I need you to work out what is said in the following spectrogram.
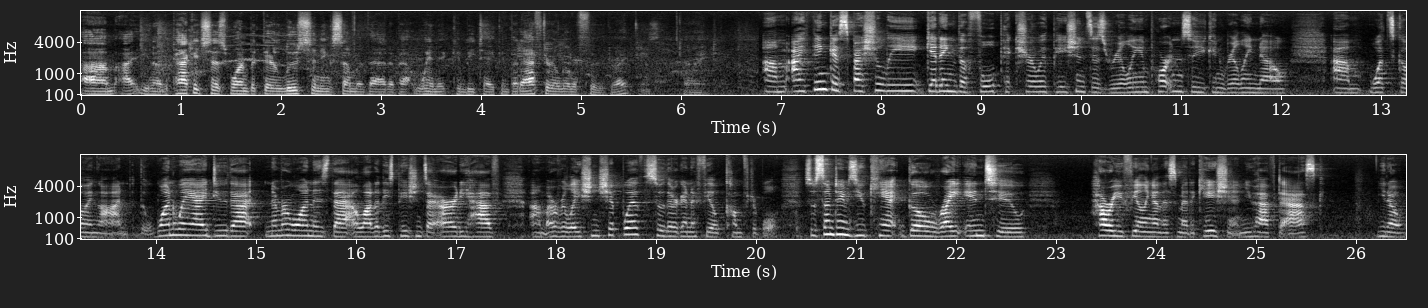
um, I, you know, the package says one, but they're loosening some of that about when it can be taken, but after a little food, right? Yes. All right. Um, I think especially getting the full picture with patients is really important so you can really know um, what's going on. The one way I do that, number one, is that a lot of these patients I already have um, a relationship with, so they're going to feel comfortable. So sometimes you can't go right into how are you feeling on this medication. You have to ask, you know,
